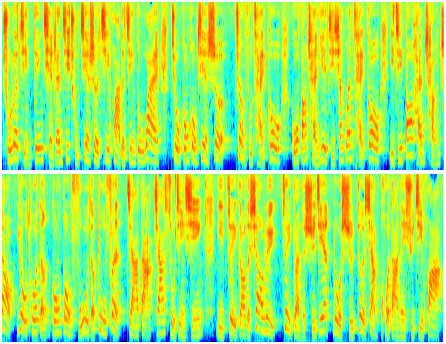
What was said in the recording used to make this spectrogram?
除了紧盯前瞻基础建设计划的进度外，就公共建设。政府采购、国防产业及相关采购，以及包含长照、幼托等公共服务的部分，加大加速进行，以最高的效率、最短的时间落实各项扩大内需计划。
